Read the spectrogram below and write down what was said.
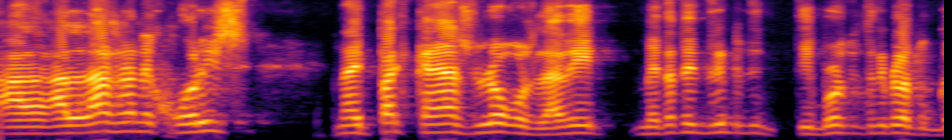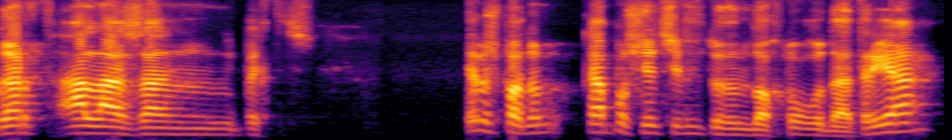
Αλλάζανε χωρίς να υπάρχει κανένας λόγος. Δηλαδή, μετά την, τρίπλη, την πρώτη τρίπλα του Γκάρτ, άλλαζαν οι παίχτες. Τέλος πάντων, κάπως έτσι ήρθε το 78-83.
